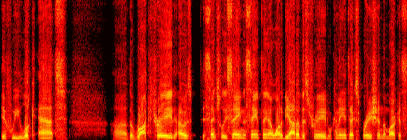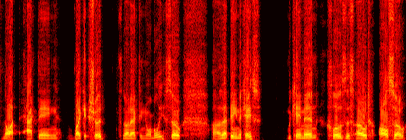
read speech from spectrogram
If we look at uh, the rock trade, I was essentially saying the same thing. I want to be out of this trade. We're coming into expiration. The market's not acting like it should. It's not acting normally. So uh, that being the case, we came in, closed this out also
